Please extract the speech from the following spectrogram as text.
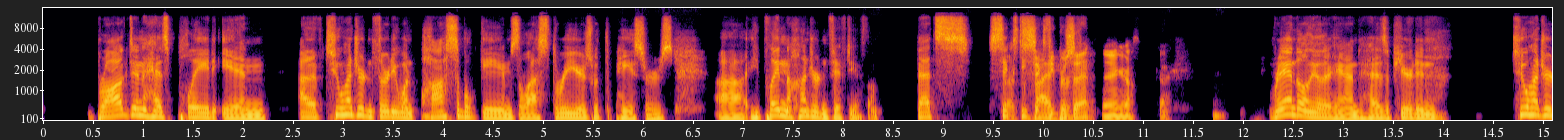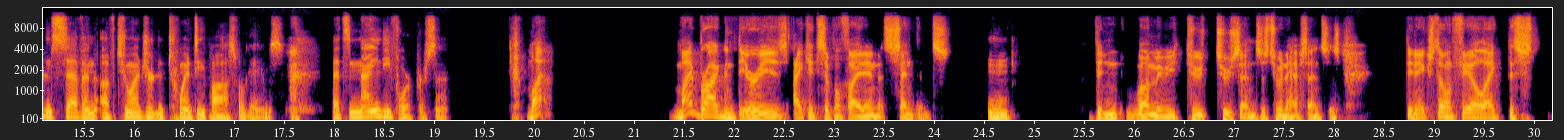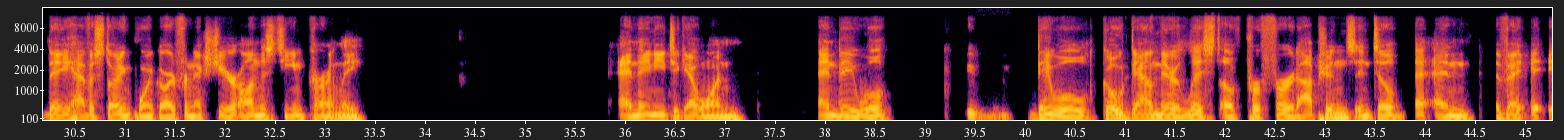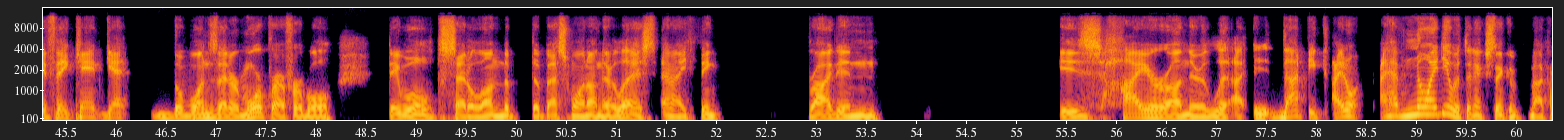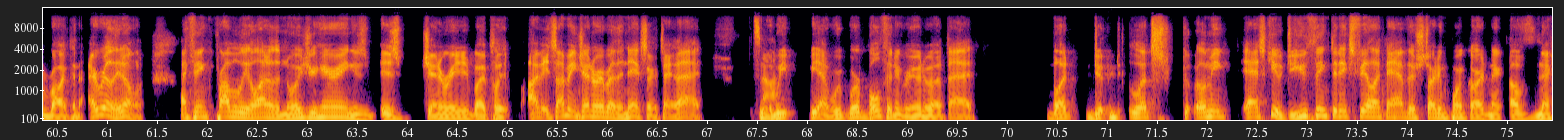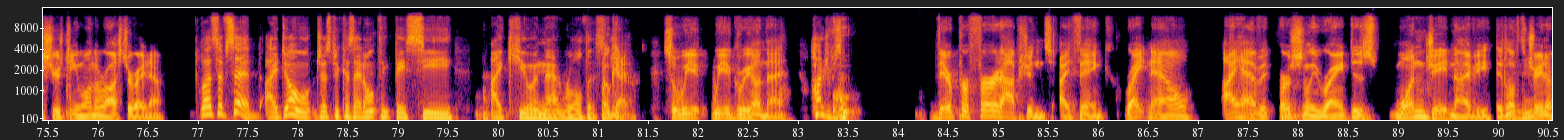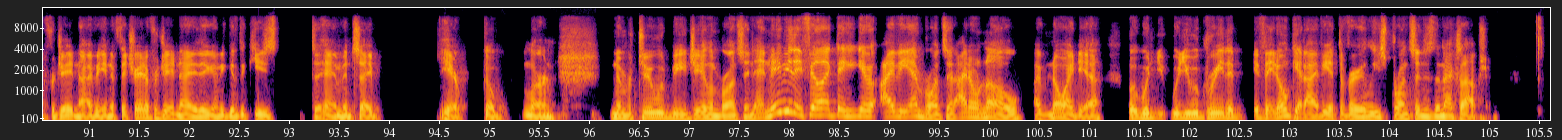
Brogdon has played in out of 231 possible games the last three years with the Pacers. Uh, he played in 150 of them. That's 65 Sixty percent. There you go. Randle, on the other hand, has appeared in 207 of 220 possible games. That's 94%. My my Brogdon theory is I could simplify it in a sentence. Mhm. The well, maybe two two sentences, two and a half sentences. The Knicks don't feel like this. They have a starting point guard for next year on this team currently, and they need to get one. And they will they will go down their list of preferred options until and event if they can't get the ones that are more preferable, they will settle on the the best one on their list. And I think Brogdon is higher on their list. Not be I don't. I have no idea what the Knicks think of Malcolm Brogdon. I really don't. I think probably a lot of the noise you're hearing is is generated by play. I mean, it's not being generated by the Knicks. I can tell you that. It's not. We yeah, we're, we're both in agreement about that. But do, let's let me ask you: Do you think the Knicks feel like they have their starting point guard ne- of next year's team on the roster right now? well, as I've said, I don't just because I don't think they see IQ in that role this Okay. year. So we we agree on that. 100%. Their preferred options, I think, right now, I have it personally ranked as one Jaden Ivey. They'd love Mhm. to trade up for Jaden Ivey, and if they trade up for Jaden Ivey, they're going to give the keys to him and say, "Here, go learn." Number two would be Jalen Brunson, and maybe they feel like they could give Ivey and Brunson. I don't know. I have no idea. But would you would you agree that if they don't get Ivey at the very least, Brunson is the next option?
